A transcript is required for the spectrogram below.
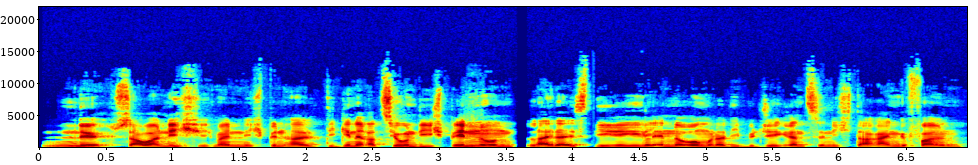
Nö, sauer nicht. Ich meine, ich bin halt die Generation, die ich bin und leider ist die Regeländerung oder die Budgetgrenze nicht da reingefallen.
